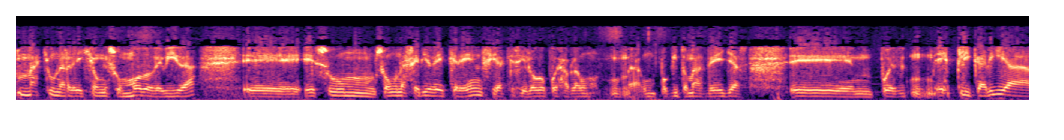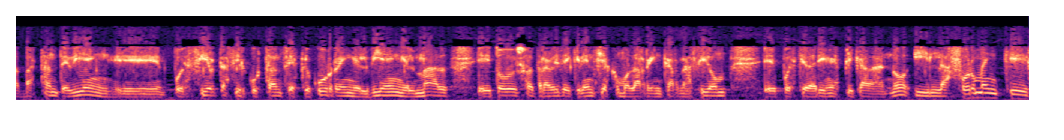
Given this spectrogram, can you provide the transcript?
más que una religión es un modo de vida, eh, es un, son una serie de creencias que si luego pues hablamos un poquito más de ellas, eh, pues explicaría bastante bien eh, pues ciertas circunstancias que ocurren, el bien, el mal, todo eso a través de creencias como la reencarnación, pues quedarían explicadas, ¿no? Y la forma en que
